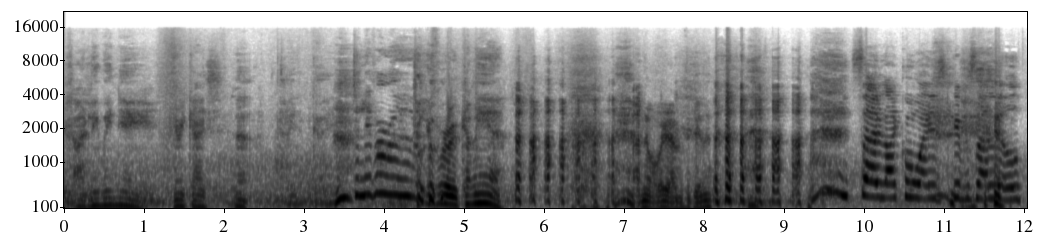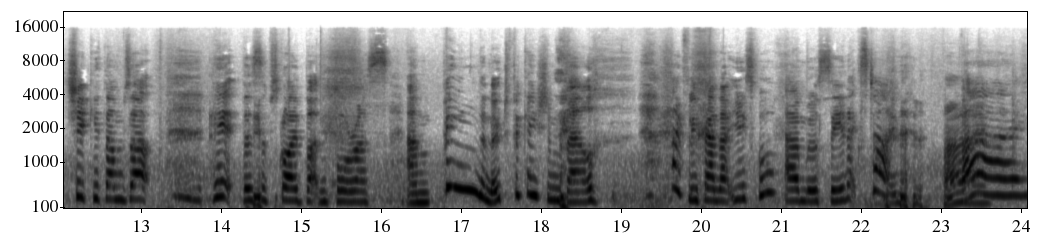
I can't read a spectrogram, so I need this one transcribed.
If only we knew. Here he goes. Okay, look. Deliveroo. Deliveroo, come here. Not what we're having for dinner. So, like always, give us that little cheeky thumbs up, hit the subscribe button for us, and ping the notification bell. Hopefully, you found that useful, and we'll see you next time. Bye. Bye.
